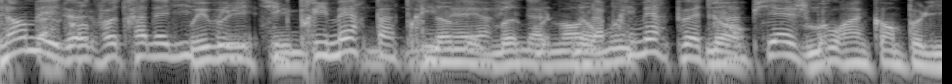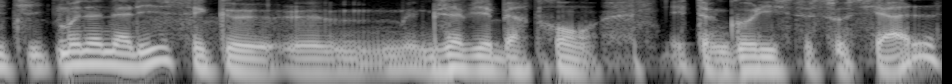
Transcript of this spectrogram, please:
Non, mais votre analyse politique primaire, pas primaire finalement. la primaire peut être un piège pour un camp politique. Mon analyse, c'est que euh, Xavier Bertrand est un gaulliste social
